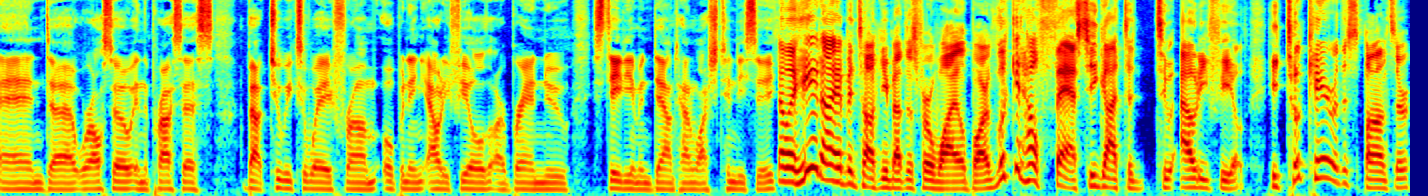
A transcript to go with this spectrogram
and uh, we're also in the process about two weeks away from opening Audi Field, our brand new stadium in downtown Washington, D.C. Now, he and I have been talking about this for a while, Barr. Look at how fast he got to, to Audi Field. He took care of the sponsor.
